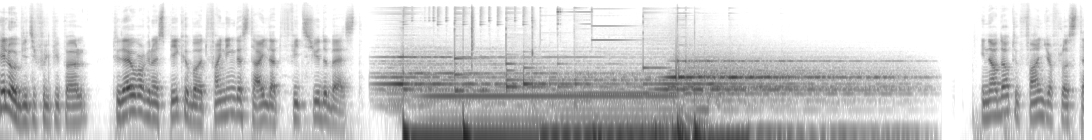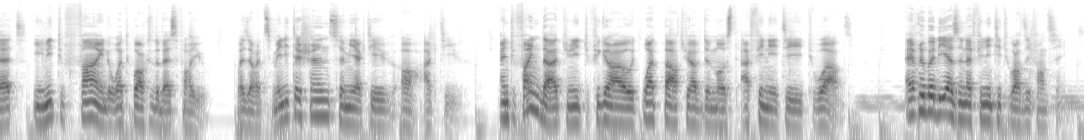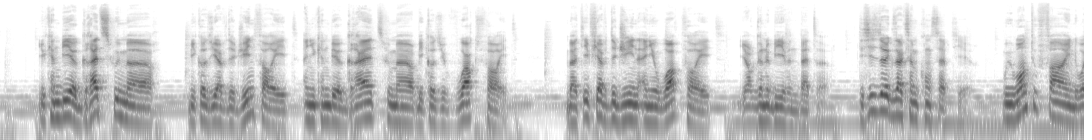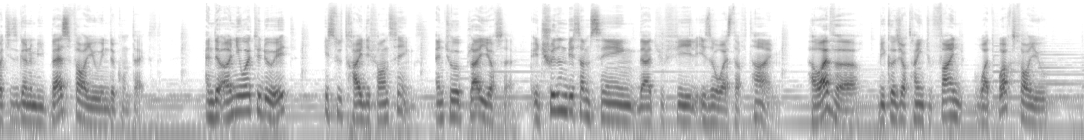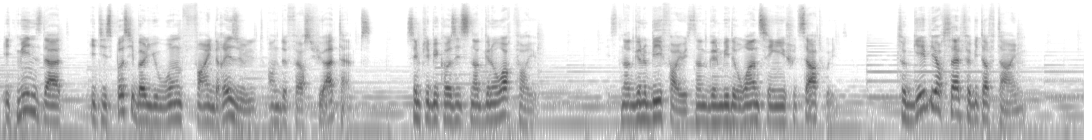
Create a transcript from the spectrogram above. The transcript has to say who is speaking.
Speaker 1: Hello, beautiful people. Today we're to speak about finding the style that fits you the best. In order to find your flow state, you need to find what works the best for you, whether it's meditation, semi active, or active. And to find that, you need to figure out what part you have the most affinity towards. Everybody has an affinity towards different things. You can be a great swimmer because you have the gene for it, and you can be a great swimmer because you've worked for it. But if you have the gene and you work for it, you're gonna be even better. This is the exact same concept here. We want to find what is gonna be best for you in the context. And the only way to do it is to try different things and to apply yourself. It shouldn't be something that you feel is a waste of time. However, because you're trying to find what works for you, it means that it is possible you won't find result on the first few attempts, simply because it's not gonna work for you. It's not gonna be for you, it's not gonna be the one thing you should start with. So give yourself a bit of time,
